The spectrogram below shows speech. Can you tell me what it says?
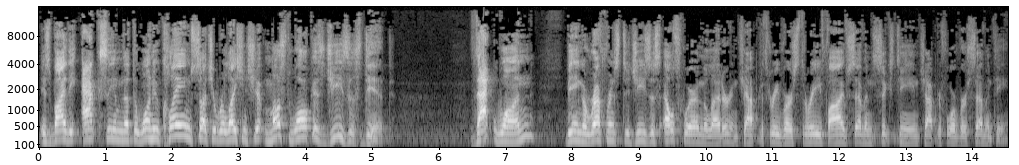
is by the axiom that the one who claims such a relationship must walk as Jesus did. That one being a reference to Jesus elsewhere in the letter in chapter 3, verse 3, 5, 7, 16, chapter 4, verse 17.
